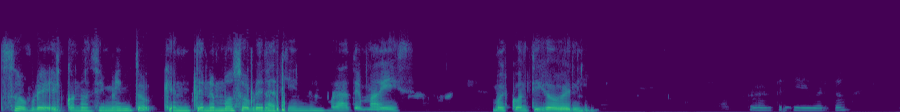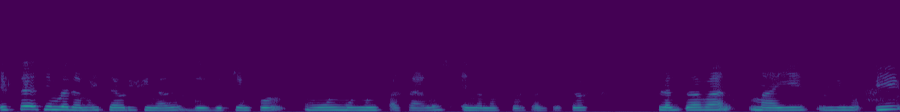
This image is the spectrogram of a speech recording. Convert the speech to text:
sobre el conocimiento que tenemos sobre la siembra de maíz. Voy contigo, Beli. Claro. Esta siembra de maíz se ha originado desde tiempos muy, muy, muy pasados, en donde nuestros ancestros plantaban maíz y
